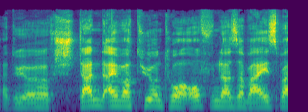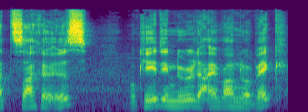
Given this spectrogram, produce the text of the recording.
Natürlich stand einfach Tür und Tor offen, dass er weiß, was Sache ist. Okay, den nölte einfach nur weg.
